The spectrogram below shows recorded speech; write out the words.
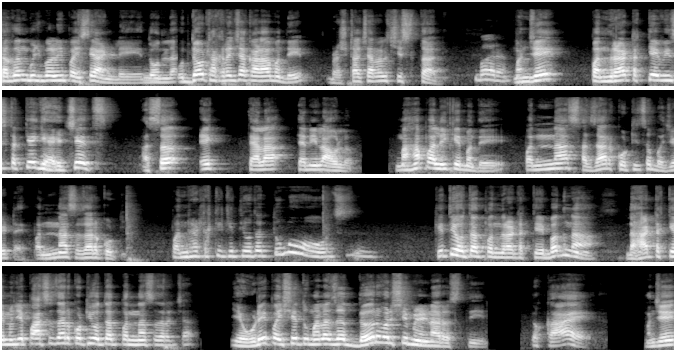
छगन भुजबळनी पैसे आणले दोन लाख उद्धव ठाकरेच्या काळामध्ये भ्रष्टाचाराला शिस्त आली. बरं. म्हणजे पंधरा टक्के वीस टक्के घ्यायचेच असं एक त्याला त्यांनी लावलं. महापालिकेमध्ये पन्नास हजार कोटीचं बजेट आहे. पन्नास हजार कोटी. पंधरा टक्के किती होतात तू? मोज. किती होतात पंधरा टक्के? बघ ना. दहा टक्के म्हणजे पाच हजार कोटी होतात पन्नास हजाराच्या. एवढे पैसे तुम्हाला जर दरवर्षी मिळणार असतील तर काय? म्हणजे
